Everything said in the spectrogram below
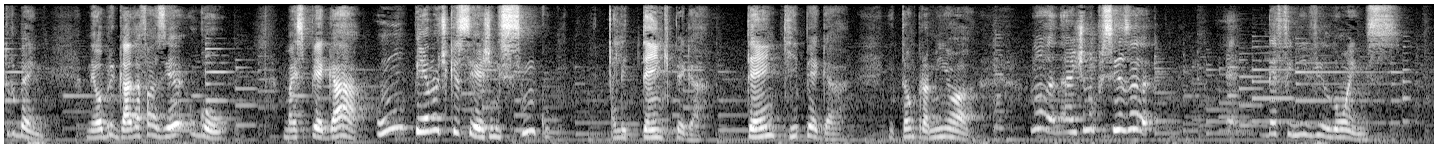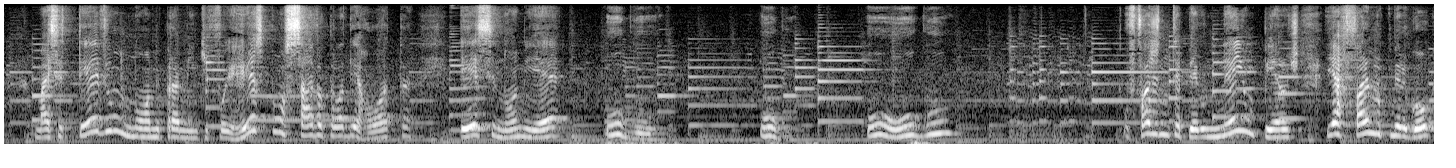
tudo bem, não é obrigado a fazer o gol. Mas pegar um pênalti que seja em cinco, ele tem que pegar. Tem que pegar. Então, para mim, ó, a gente não precisa é, definir vilões. Mas se teve um nome para mim que foi responsável pela derrota, esse nome é Hugo. Hugo. O Hugo. O fato de não ter pego nenhum pênalti e a falha no primeiro gol,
